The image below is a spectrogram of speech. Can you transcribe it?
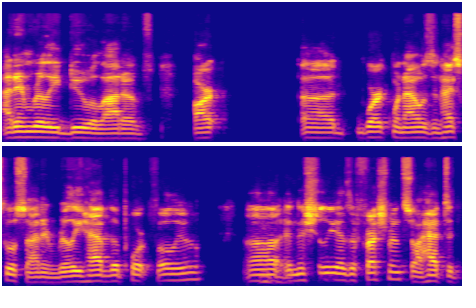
I didn't really do a lot of art uh, work when I was in high school, so I didn't really have the portfolio uh, mm-hmm. initially as a freshman. So I had to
